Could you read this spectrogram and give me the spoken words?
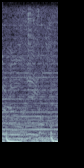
yourself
